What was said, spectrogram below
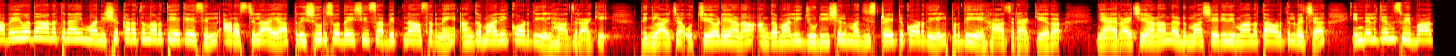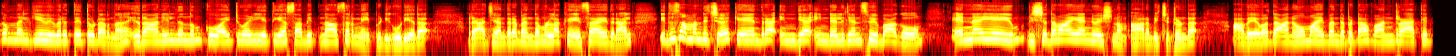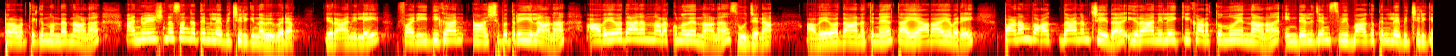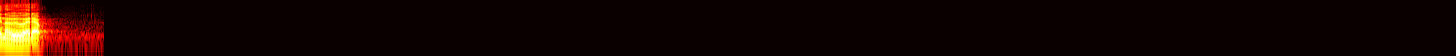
അവയവദാനത്തിനായി മനുഷ്യക്കടത്ത് നടത്തിയ കേസിൽ അറസ്റ്റിലായ തൃശൂർ സ്വദേശി സബിത് നാസറിനെ അങ്കമാലി കോടതിയിൽ ഹാജരാക്കി. തിങ്കളാഴ്ച ഉച്ചയോടെയാണ് അങ്കമാലി ജുഡീഷ്യൽ മജിസ്ട്രേറ്റ് കോടതിയിൽ പ്രതിയെ ഹാജരാക്കിയത്. ഞായറാഴ്ചയാണ് നെടുമ്പാശ്ശേരി വിമാനത്താവളത്തിൽ വെച്ച് ഇന്റലിജൻസ് വിഭാഗം നൽകിയ വിവരത്തെ തുടർന്ന് ഇറാനിൽ നിന്നും കുവൈറ്റ് വഴി എത്തിയ സബിത് നാസറിനെ പിടികൂടിയത്. രാജ്യാന്തര ബന്ധമുള്ള കേസായതിനാൽ ഇത് സംബന്ധിച്ച് കേന്ദ്ര ഇന്ത്യ ഇന്റലിജൻസ് വിഭാഗവും എൻ ഐ എയും വിശദമായ അന്വേഷണം ആരംഭിച്ചിട്ടുണ്ട്. അവയവദാനവുമായി ബന്ധപ്പെട്ട വൻ റാക്കറ്റ് പ്രവർത്തിക്കുന്നുണ്ടെന്നാണ് അന്വേഷണ സംഘത്തിന് ലഭിച്ചിരിക്കുന്ന വിവരം. ഇറാനിലെ ഫരീദി ഖാൻ ആശുപത്രിയിലാണ് അവയവദാനം നടക്കുന്നതെന്നാണ് സൂചന. അവയവദാനത്തിന് തയ്യാറായവരെ പണം വാഗ്ദാനം ചെയ്ത് ഇറാനിലേക്ക് കടത്തുന്നു എന്നാണ് ഇന്റലിജൻസ് വിഭാഗത്തിന് ലഭിച്ചിരിക്കുന്ന വിവരം.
